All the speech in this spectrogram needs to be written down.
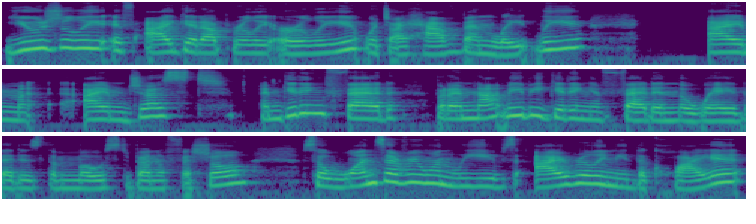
Usually, if I get up really early, which I have been lately, I'm I'm just I'm getting fed, but I'm not maybe getting fed in the way that is the most beneficial. So once everyone leaves, I really need the quiet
